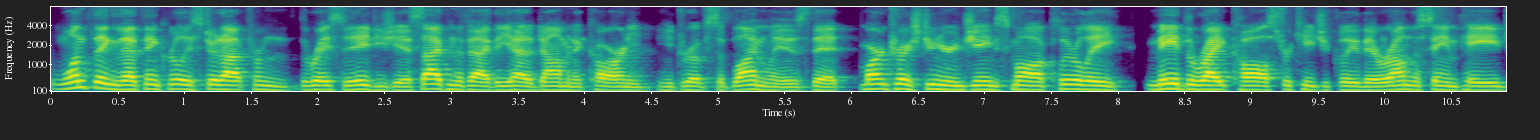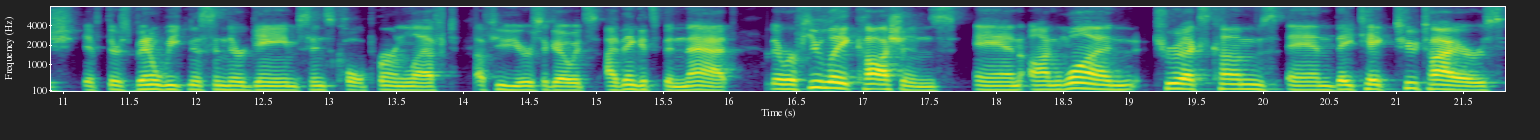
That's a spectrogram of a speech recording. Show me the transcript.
One thing that I think really stood out from the race today, DJ, aside from the fact that he had a dominant car and he, he drove sublimely, is that Martin Truex Jr. and James Small clearly made the right call strategically. They were on the same page. If there's been a weakness in their game since Cole Pearn left a few years ago, it's I think it's been that. There were a few late cautions, and on one, Truex comes and they take two tires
